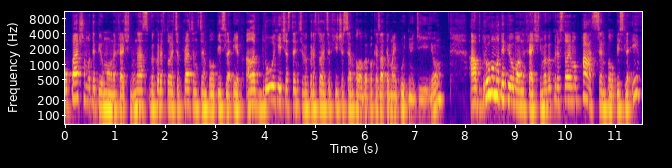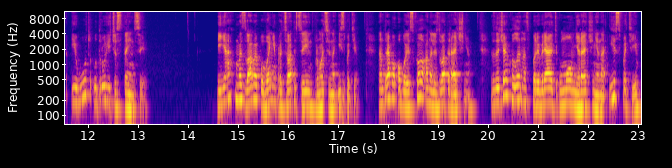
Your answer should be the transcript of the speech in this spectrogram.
У першому типі умовних речень у нас використовується present simple після if, але в другій частинці використовується future simple, аби показати майбутню дію. А в другому типі умовних речень ми використовуємо past simple після if і would у другій частинці. І як ми з вами повинні працювати з цією інформацією на іспиті? Нам треба обов'язково аналізувати речення. Зазвичай, коли нас перевіряють умовні речення на іспиті,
